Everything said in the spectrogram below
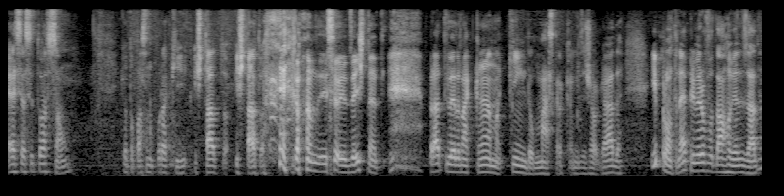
essa é a situação que eu tô passando por aqui. Estátua, estátua, como disse, eu ia dizer estante. Prateleira na cama, Kindle, máscara, camisa jogada. E pronto, né? Primeiro eu vou dar uma organizada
